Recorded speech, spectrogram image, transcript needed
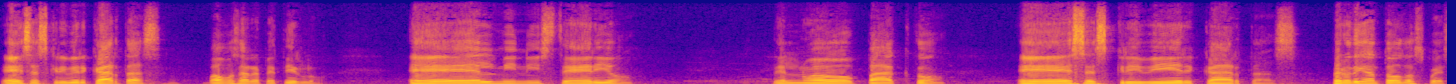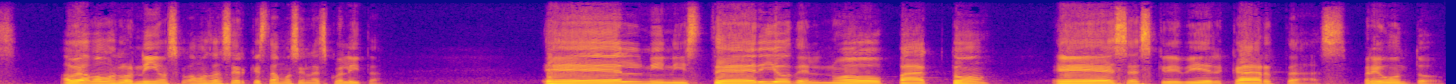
Es escribir cartas. Vamos a repetirlo. El ministerio del nuevo pacto es escribir cartas. Pero digan todos pues. A vamos los niños, vamos a hacer que estamos en la escuelita. El ministerio del nuevo pacto es escribir cartas. Pregunto,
